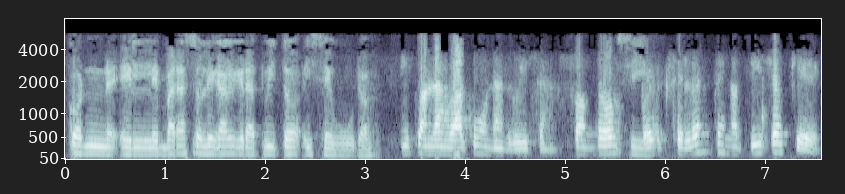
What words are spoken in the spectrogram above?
con el embarazo legal, gratuito y seguro. Y con las vacunas, Luisa. Son dos excelentes noticias que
